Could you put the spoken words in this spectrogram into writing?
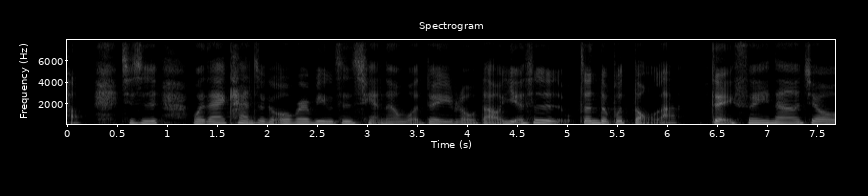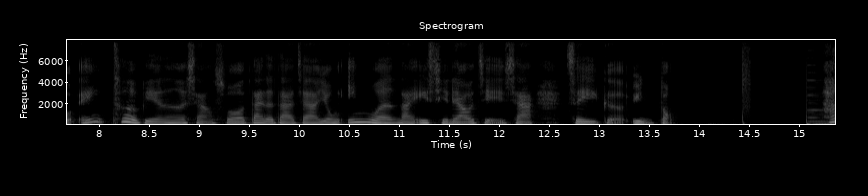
好，其实我在看这个 overview 之前呢，我对于柔道也是真的不懂啦。对，所以呢，就诶特别呢想说带着大家用英文来一起了解一下这一个运动。好，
